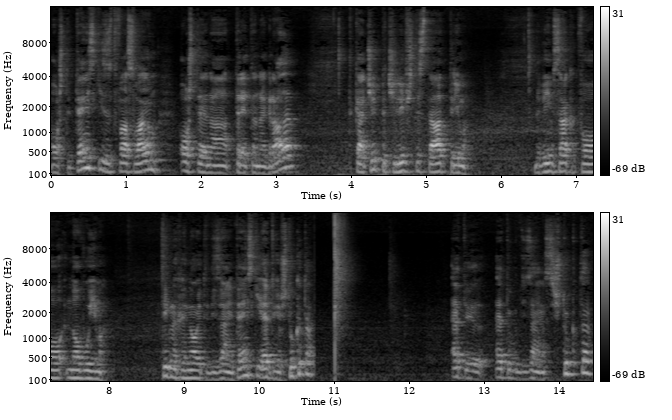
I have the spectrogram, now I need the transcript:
още тениски. Затова слагам още една трета награда. Така че печелившите стават трима. Да видим сега какво ново има. Стигнаха и новите дизайни тениски. Ето я штуката. Ето, ето го дизайна с штуката.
